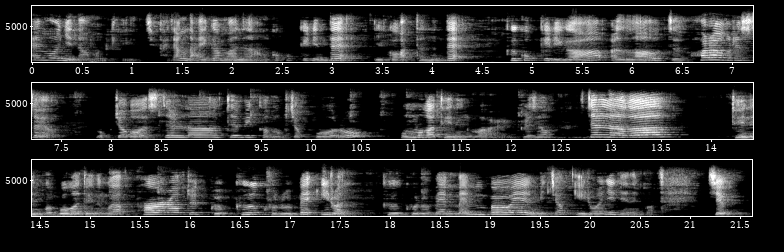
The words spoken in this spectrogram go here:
할머니나 뭐 이렇게. 가장 나이가 많은 암컷 코끼리인데 일 것 같았는데 그 코끼리가 allowed 허락을 했어요. 목적어 스텔라 to become 목적어로 뭐뭐가 되는 걸. 그래서 스텔라가 되는 걸 뭐가 되는 거야? part of the group 그 그룹의 일원. 그 그룹의 멤버의 의미죠. 일원이 되는 것. 즉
